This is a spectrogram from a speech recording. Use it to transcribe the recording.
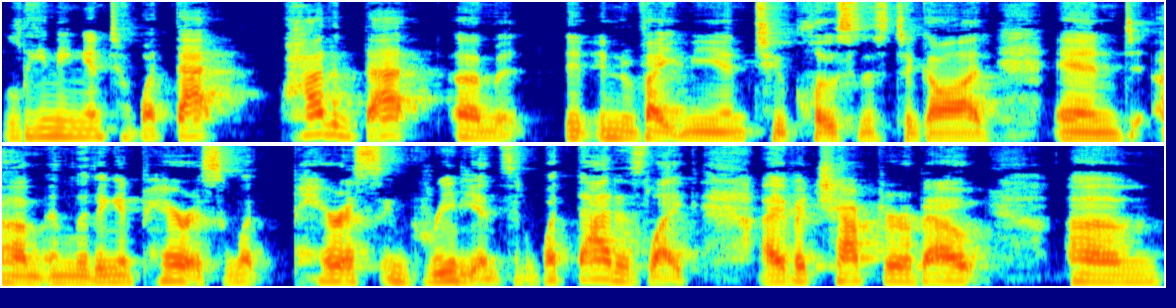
leaning into what that, how did that, um, invite me into closeness to God and um, and living in Paris and what Paris ingredients and what that is like. I have a chapter about um,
